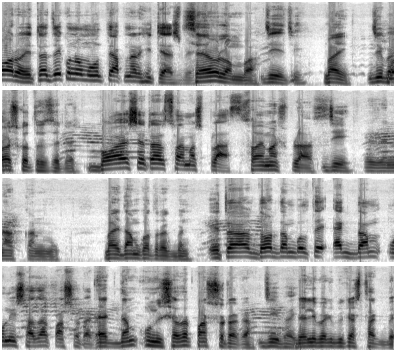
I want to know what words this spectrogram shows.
বড়। এটা যে কোনো মুহূর্তে আপনার হিটে আসবে। সেও লম্বা? জি জি। ভাই জি বয়স কত হয়েছে এটার? বয়স এটার ছয় মাস প্লাস ছয় মাস প্লাস জি। এই যে নাক কান মুখ। ভাই দাম কত রাখবেন? এটার দর দাম বলতে একদম উনিশ হাজার পাঁচশো টাকা। একদম উনিশ হাজার পাঁচশো টাকা। জি ভাই। ডেলিভারি বিকাশ থাকবে?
